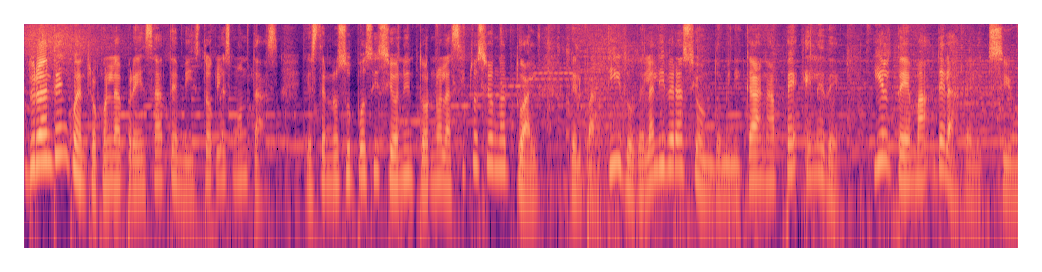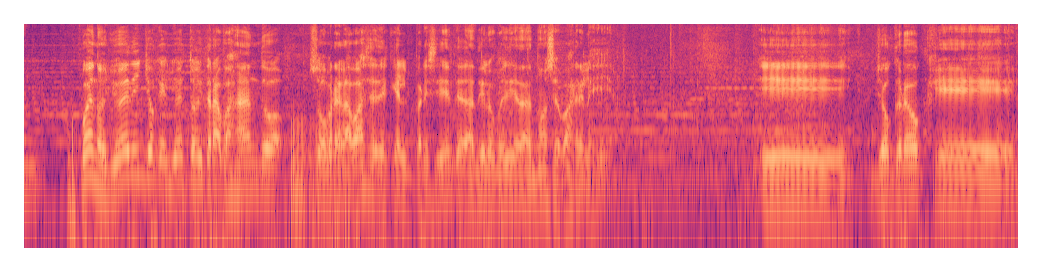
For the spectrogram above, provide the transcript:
Durante encuentro con la prensa, Temístocles Montaz externó su posición en torno a la situación actual del Partido de la Liberación Dominicana, PLD, y el tema de la reelección. Bueno, yo he dicho que yo estoy trabajando sobre la base de que el presidente Danilo Medina no se va a reelegir. Y yo creo que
